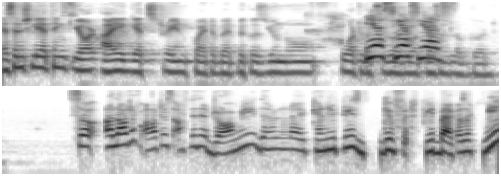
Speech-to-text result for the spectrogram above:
essentially, I think your eye gets trained quite a bit because you know what looks Yes, good, yes, what yes. doesn't look good. So a lot of artists, after they draw me, they're like, "Can you please give feedback?" I was like, "Me,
